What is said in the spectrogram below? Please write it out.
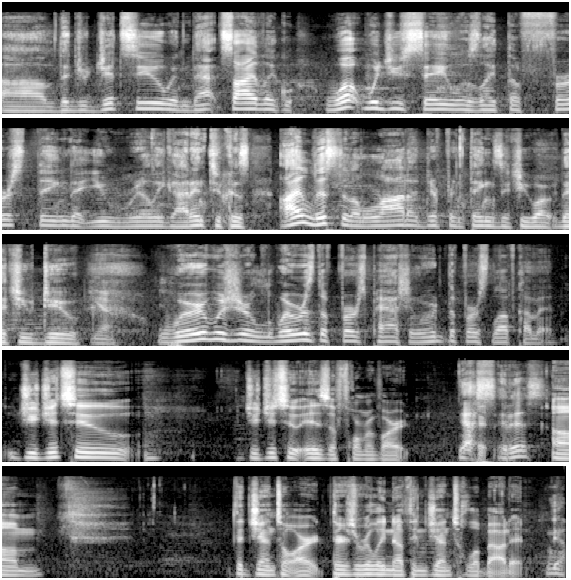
um, the jujitsu and that side? Like, what would you say was like the first thing that you really got into? Because I listed a lot of different things that you are, that you do. Yeah. Where was your Where was the first passion? Where did the first love come in? Jiu-jitsu, jiu-jitsu is a form of art. Yes, it is. Um, the gentle art. There's really nothing gentle about it. Yeah.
